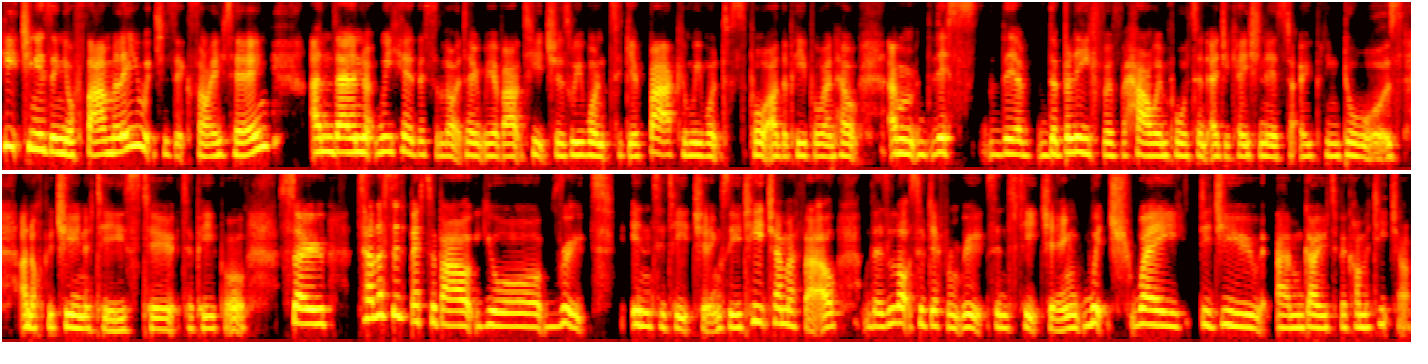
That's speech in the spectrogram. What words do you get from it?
teaching is in your family, which is exciting. And then we hear this a lot, don't we, about teachers? We want to give back and we want to support other people and help. Um, this the the belief of how important education is to opening doors and opportunities to to people. So tell us a bit about your route into teaching. So you teach MFL. There's lots of different routes into teaching. Which way did you um, go to become a teacher?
